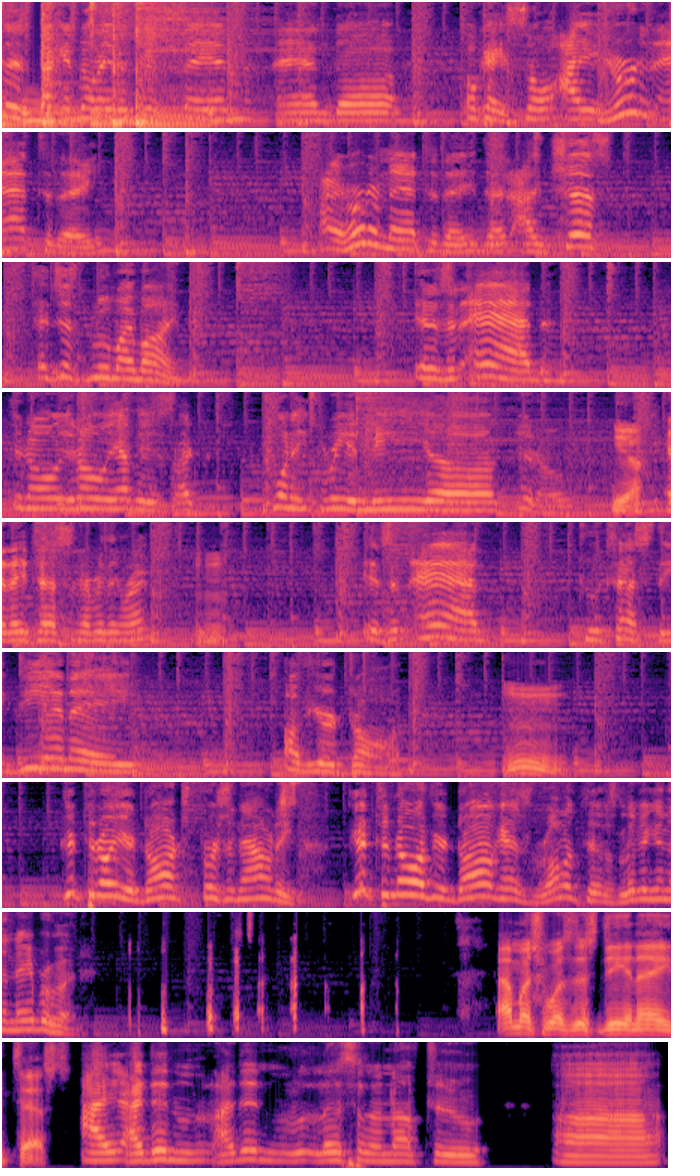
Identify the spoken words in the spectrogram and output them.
Is Beckett Bill Evans just saying, and uh, okay, so I heard an ad today. I heard an ad today that I just it just blew my mind it is an ad. You know, you know, we have these like 23andMe, uh, you know, yeah, DNA tests and everything, right? Mm-hmm. It's an ad to test the DNA of your dog. Mm. Get to know your dog's personality. Get to know if your dog has relatives living in the neighborhood. How much was this DNA test? I, I didn't I didn't listen enough to uh,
